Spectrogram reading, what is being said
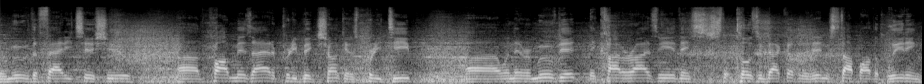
remove the fatty tissue. Uh, the problem is I had a pretty big chunk and it's pretty deep. Uh, when they removed it, they cauterized me. They closed it back up, but they didn't stop all the bleeding.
